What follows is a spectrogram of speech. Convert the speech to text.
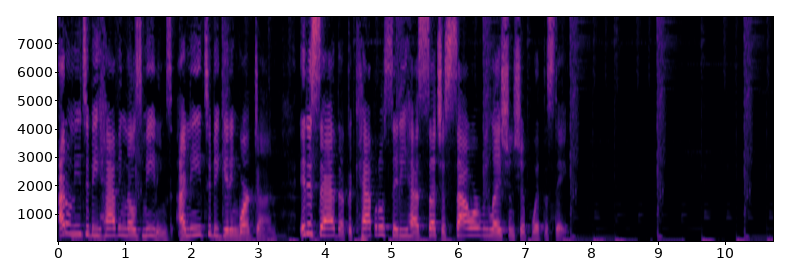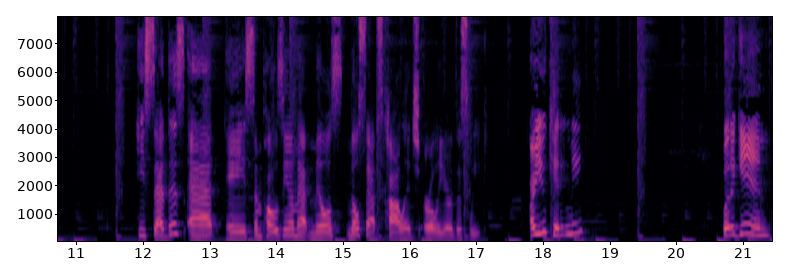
I don't need to be having those meetings. I need to be getting work done. It is sad that the capital city has such a sour relationship with the state. He said this at a symposium at Mills, Millsaps College earlier this week. Are you kidding me? But again,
